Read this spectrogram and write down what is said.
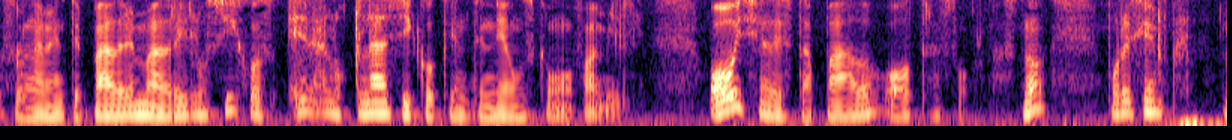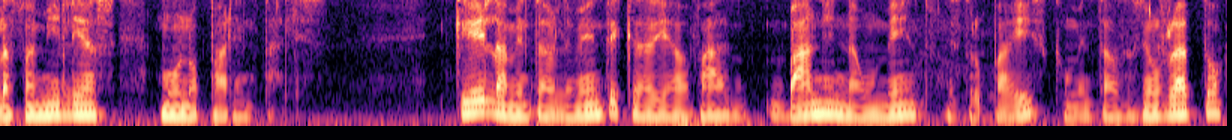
solamente padre, madre y los hijos. Era lo clásico que entendíamos como familia. Hoy se ha destapado otras formas, ¿no? Por ejemplo, las familias monoparentales, que lamentablemente cada día van en aumento en nuestro país. Comentamos hace un rato,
